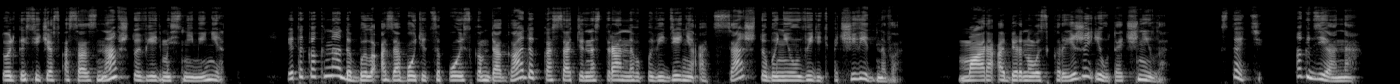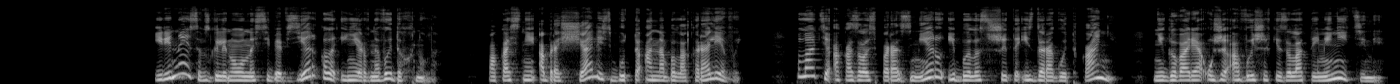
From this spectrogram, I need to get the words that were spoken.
только сейчас осознав, что ведьмы с ними нет. Это как надо было озаботиться поиском догадок касательно странного поведения отца, чтобы не увидеть очевидного. Мара обернулась к рыже и уточнила. «Кстати, а где она?» Иринейса взглянула на себя в зеркало и нервно выдохнула. Пока с ней обращались, будто она была королевой. Платье оказалось по размеру и было сшито из дорогой ткани, не говоря уже о вышивке золотыми нитями,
